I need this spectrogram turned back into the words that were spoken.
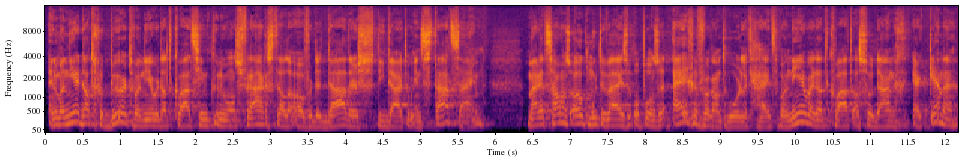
En wanneer dat gebeurt, wanneer we dat kwaad zien, kunnen we ons vragen stellen over de daders die daartoe in staat zijn. Maar het zou ons ook moeten wijzen op onze eigen verantwoordelijkheid wanneer wij dat kwaad als zodanig erkennen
